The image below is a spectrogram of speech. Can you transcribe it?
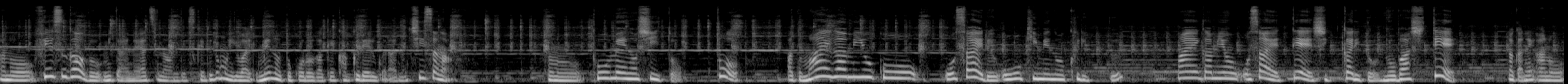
あのフェイスガードみたいなやつなんですけれどもいわゆる目のところだけ隠れるぐらいの小さなその透明のシートとあと前髪をこう押さえる大きめのクリップ。前髪を押さえてしっかりと伸ばしてなんかねあの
